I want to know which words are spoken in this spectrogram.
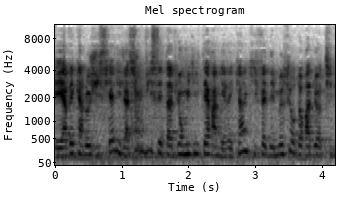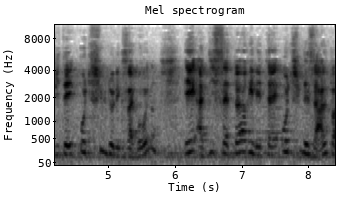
et avec un logiciel, il a suivi cet avion militaire américain qui fait des mesures de radioactivité au-dessus de l'hexagone et à 17h, il était au-dessus des Alpes.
